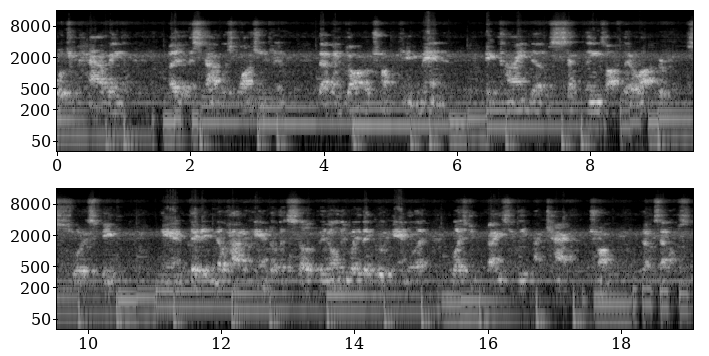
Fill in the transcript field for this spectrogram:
or to having an established Washington that when Donald Trump came in, it kind of set things off their rocker, so to speak. And they didn't know how to handle it, so the only way they could handle it was to basically attack Trump themselves.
